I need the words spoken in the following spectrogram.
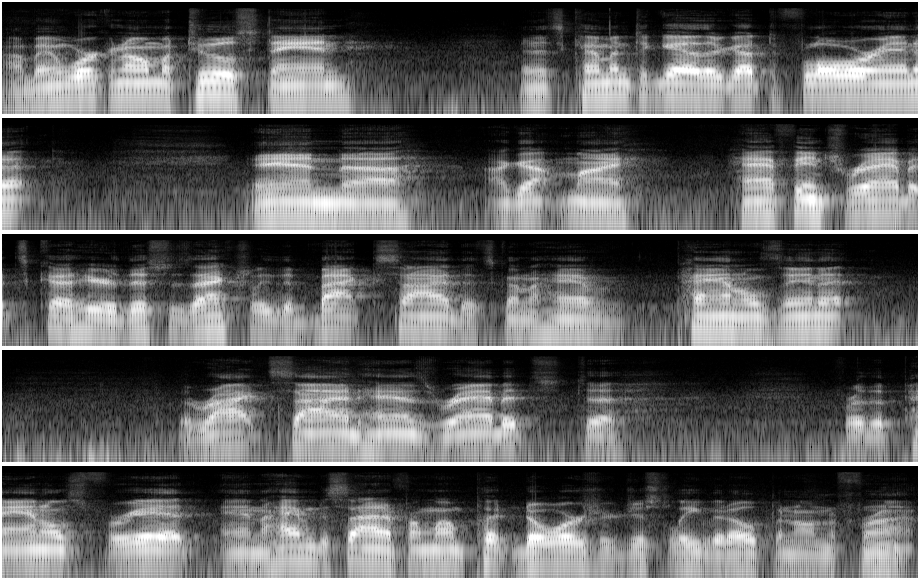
I've been working on my tool stand and it's coming together. Got the floor in it. And uh, I got my half inch rabbets cut here. This is actually the back side that's going to have panels in it. The right side has rabbets to for the panels for it and I haven't decided if I'm going to put doors or just leave it open on the front.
